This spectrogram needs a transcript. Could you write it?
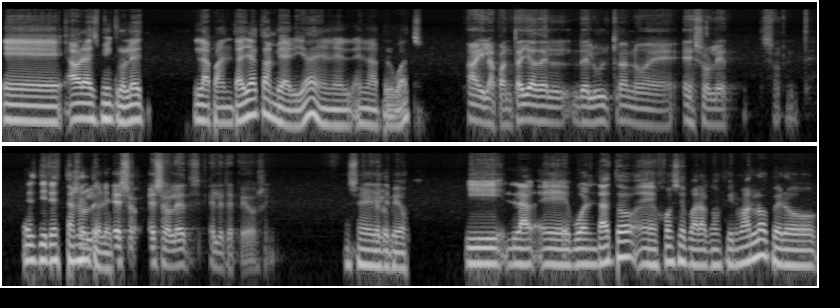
eh, ahora es micro LED, ¿la pantalla cambiaría en el, Apple Watch? Ah, y la pantalla del, Ultra no es, es OLED solamente. Es directamente OLED. Eso, es OLED LTPO, sí. Es LTPO. Y eh, buen dato, eh, José, para confirmarlo, pero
